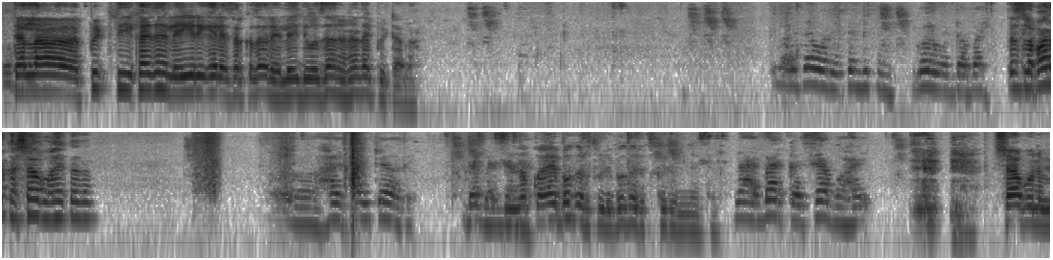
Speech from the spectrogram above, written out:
त्याला पीठ ती काय झालं इरी गेल्यासारखं झालंय लय दिवस झालं ना त्या पिठाला. तसला बारका शाबू आहे का हाय. नको आहे बगर थोडी बगरच करेल नाही तर नाही बारका साबू आहे. शाबून बी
